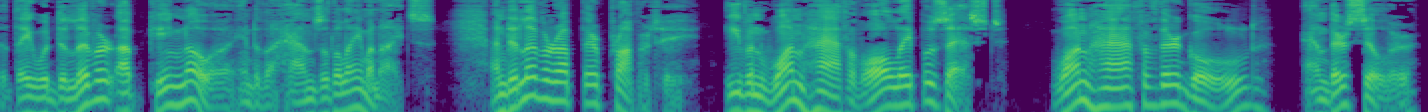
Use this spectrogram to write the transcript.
that they would deliver up King Noah into the hands of the Lamanites, and deliver up their property, even one half of all they possessed, one half of their gold, and their silver,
